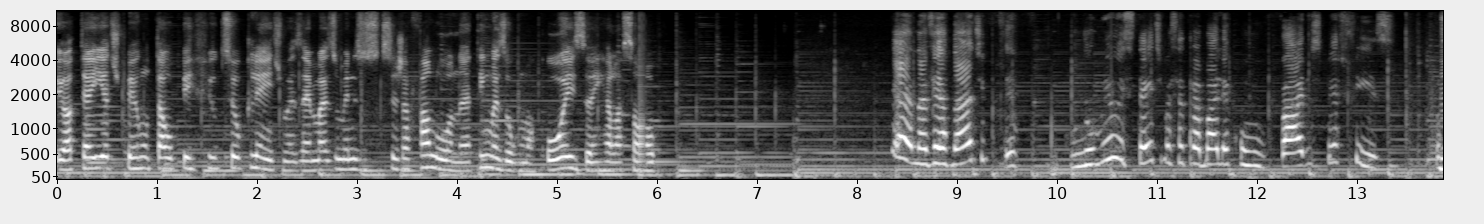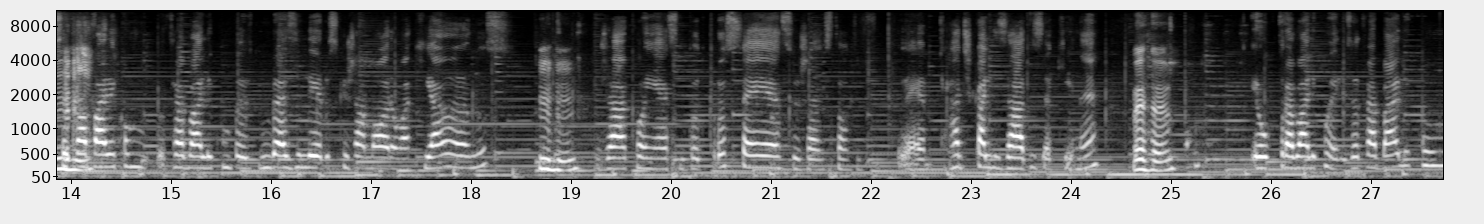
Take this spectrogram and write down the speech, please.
eu, até ia te perguntar o perfil do seu cliente, mas é mais ou menos isso que você já falou, né? Tem mais alguma coisa em relação ao. É, na verdade, no real estate você trabalha com vários perfis. Você uhum. trabalha com, trabalha com brasileiros que já moram aqui há anos, uhum. já conhecem todo o processo, já estão é, radicalizados aqui, né? Uhum. Eu trabalho com eles. Eu trabalho com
